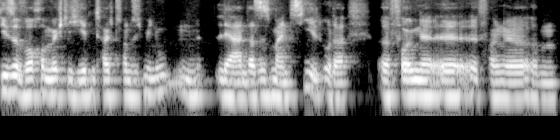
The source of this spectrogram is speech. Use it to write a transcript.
diese Woche möchte ich jeden Tag 20 Minuten lernen, das ist mein Ziel oder äh, folgende, folgende ähm,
